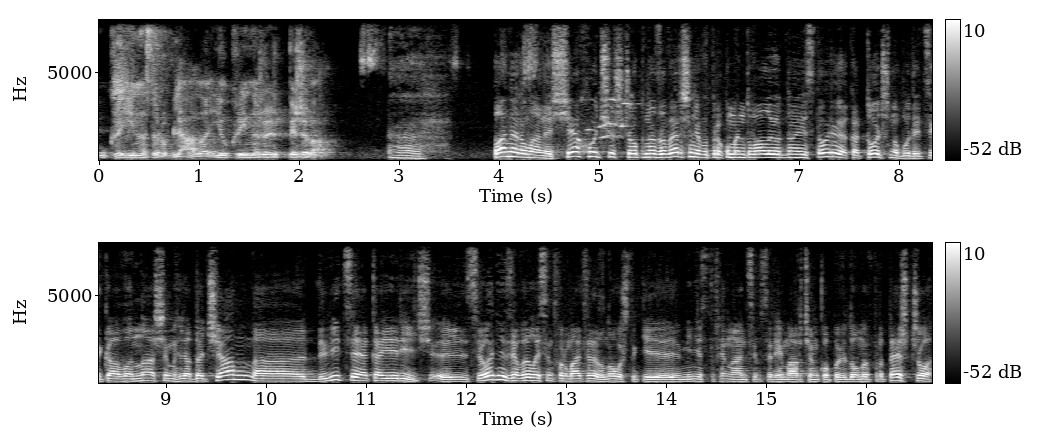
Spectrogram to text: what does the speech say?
Україна заробляла і Україна жи- виживала. Пане Романе, ще хочу, щоб на завершення ви прокоментували одну історію, яка точно буде цікава нашим глядачам. Е, Дивіться, яка є річ. Е, Сьогодні з'явилася інформація. Знову ж таки, міністр фінансів Сергій Марченко повідомив про те, що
